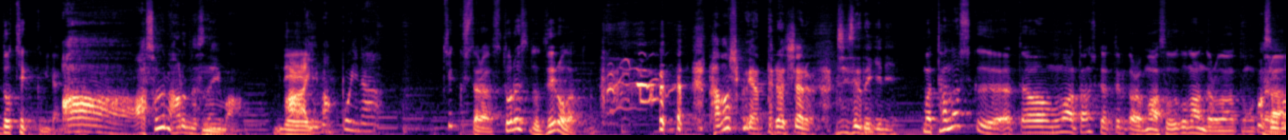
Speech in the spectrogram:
度チェックみたいな。あーあそういうのあるんですね、今。であー今っぽいな。チェックしたらストレス度ゼロだったの。楽しくやってらっしゃる人生的に、まあ、楽しくやってあまあ楽しくやってるからまあそういうことなんだろうなと思ったら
